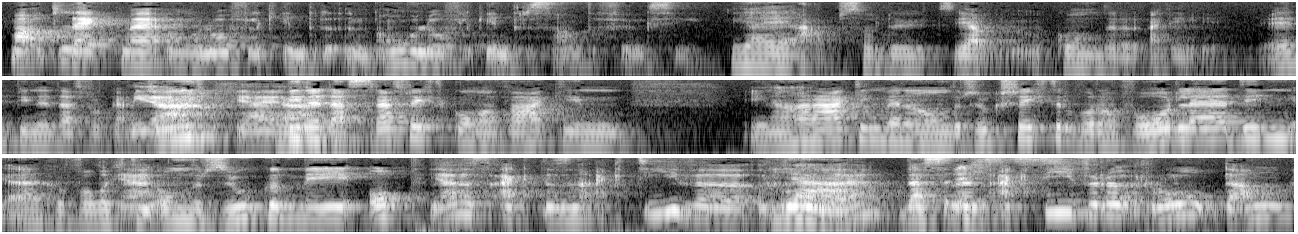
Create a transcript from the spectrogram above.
Maar het lijkt mij ongelooflijk een ongelooflijk interessante functie. Ja, ja, absoluut. Ja, we komen er... Allee, binnen de advocatuur, binnen dat strafrecht komen we vaak in in aanraking met een onderzoeksrechter voor een voorleiding. Uh, gevolgd die onderzoeken mee op. Ja, dat is, dat is een actieve rol. Ja, hè? Dat, is een actievere rol dan...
